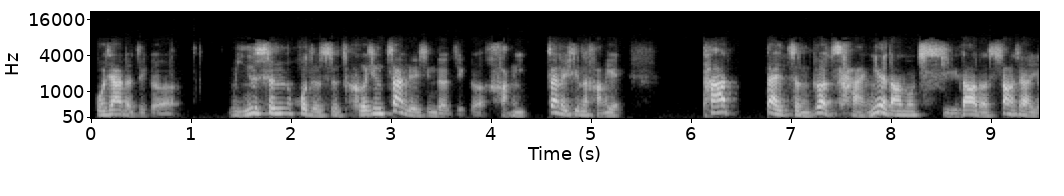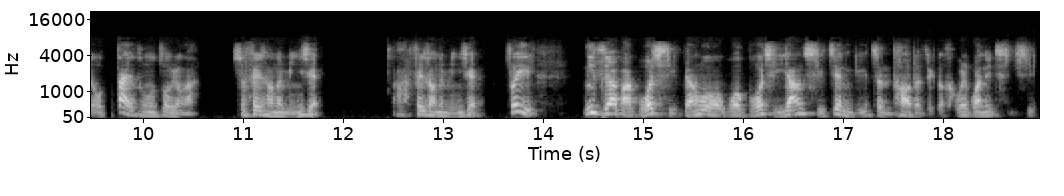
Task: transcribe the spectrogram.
国家的这个民生或者是核心战略性的这个行业，战略性的行业，它在整个产业当中起到的上下游带动的作用啊，是非常的明显啊，非常的明显。所以你只要把国企，比方说我国企央企建立整套的这个合规管理体系，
